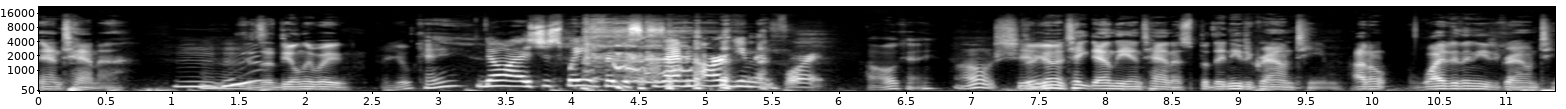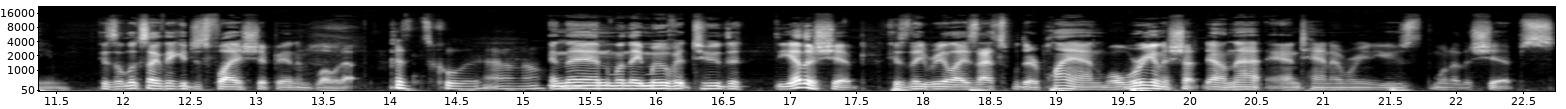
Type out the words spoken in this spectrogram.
antenna. Mhm. Is that the only way? Are you okay? No, I was just waiting for this because I have an argument for it. Oh, okay. Oh shit! They're gonna take down the antennas, but they need a ground team. I don't. Why do they need a ground team? Because it looks like they could just fly a ship in and blow it up. Because it's cooler. I don't know. And then when they move it to the the other ship, because they realize that's their plan. Well, we're gonna shut down that antenna. and We're gonna use one of the ships.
